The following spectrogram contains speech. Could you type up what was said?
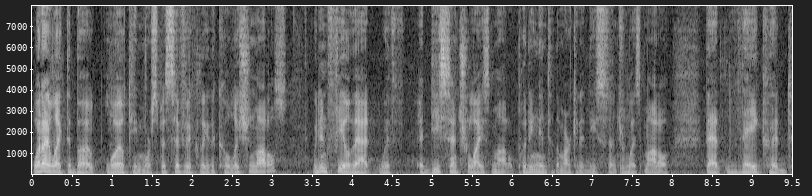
What I liked about loyalty, more specifically the coalition models, we didn't feel that with a decentralized model, putting into the market a decentralized mm -hmm. model, that they could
